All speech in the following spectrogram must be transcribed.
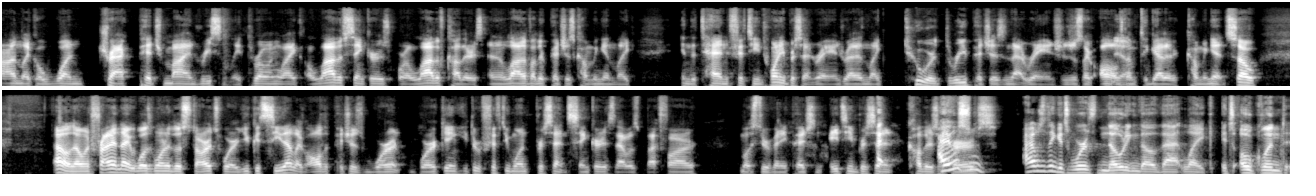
on like a one track pitch mind recently, throwing like a lot of sinkers or a lot of cutters and a lot of other pitches coming in like in the 10, 15, 20% range rather than like two or three pitches in that range and just like all Yeah. of them together coming in. So I don't know. And Friday night was one of those starts where you could see that like all the pitches weren't working. He threw 51% sinkers. That was by far most threw of any pitch, and 18% colors and I also- curves. I also think it's worth noting though that like it's Oakland,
